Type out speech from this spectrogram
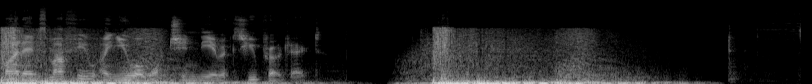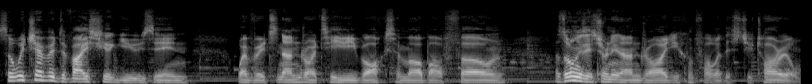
My name is Matthew and you are watching the MXQ project. So whichever device you're using, whether it's an Android TV box, a mobile phone, as long as it's running Android you can follow this tutorial.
